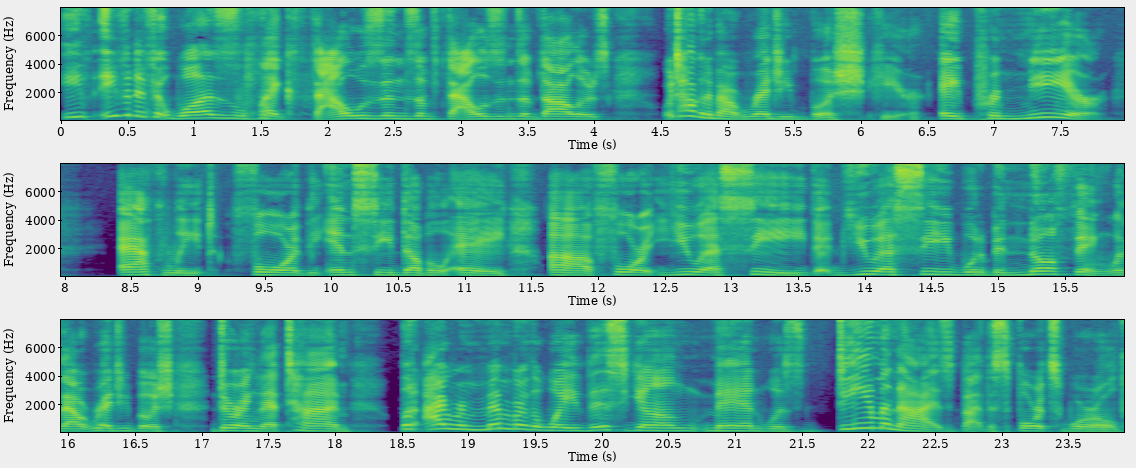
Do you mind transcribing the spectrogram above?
even if it was like thousands of thousands of dollars, we're talking about Reggie Bush here, a premier athlete for the NCAA, uh, for USC. USC would have been nothing without Reggie Bush during that time. But I remember the way this young man was demonized by the sports world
